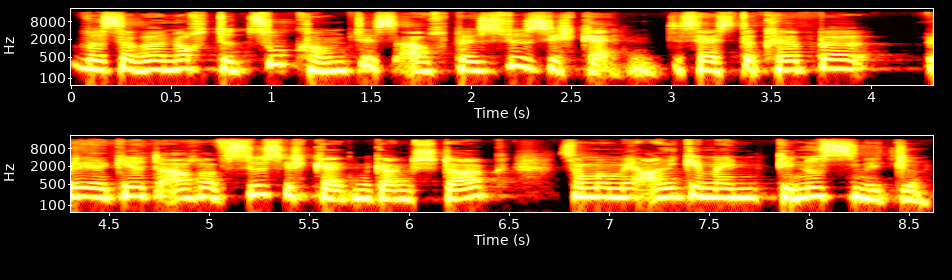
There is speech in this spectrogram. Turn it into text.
Was aber noch dazu kommt, ist auch bei Süßigkeiten. Das heißt, der Körper reagiert auch auf Süßigkeiten ganz stark, sagen wir mal allgemein Genussmittel.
